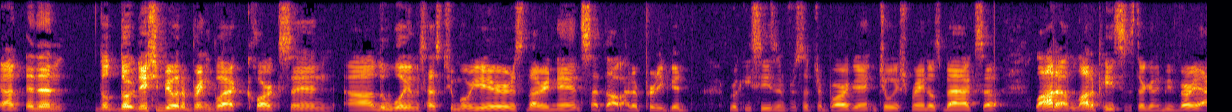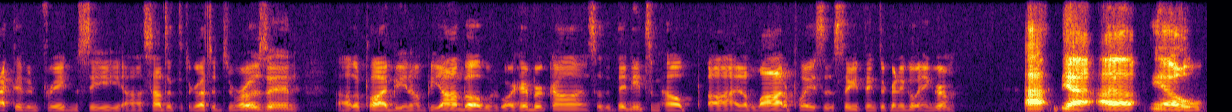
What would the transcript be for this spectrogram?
and, and then the, the, they should be able to bring back Clarkson. Uh, Lou Williams has two more years. Larry Nance, I thought, had a pretty good rookie season for such a bargain. Julius Randle's back, so a lot of a lot of pieces. They're going to be very active in free agency. Uh, sounds like they're going to have to DeRozan. Uh, they'll probably be in on Biyombo with Roy Hibbert gone, so they need some help uh, in a lot of places. So you think they're going to go Ingram? Uh, yeah, uh, you know,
